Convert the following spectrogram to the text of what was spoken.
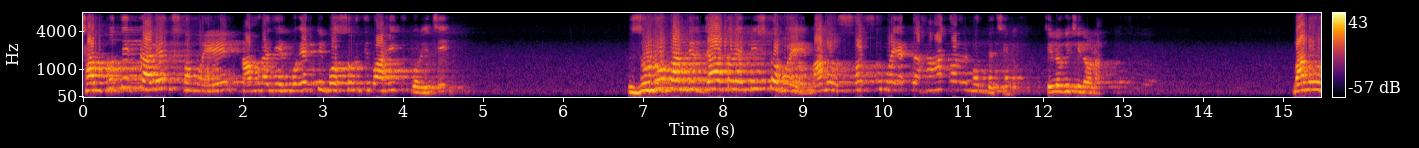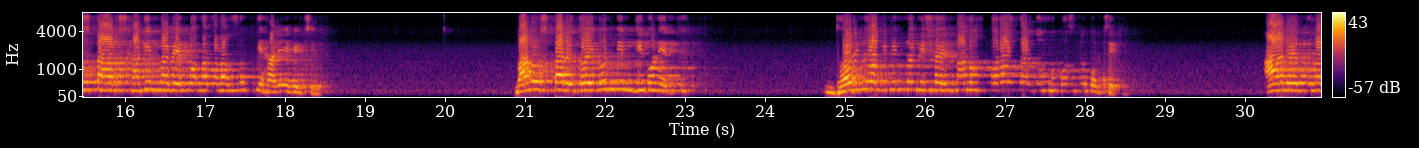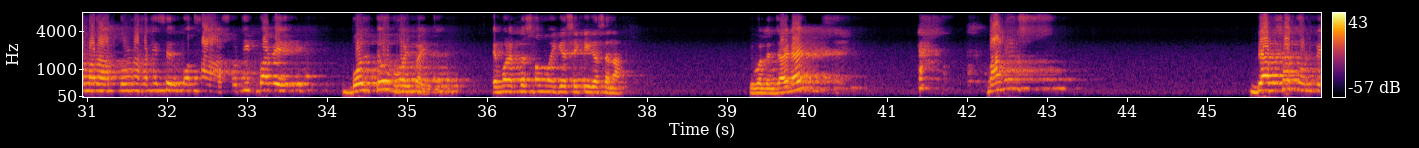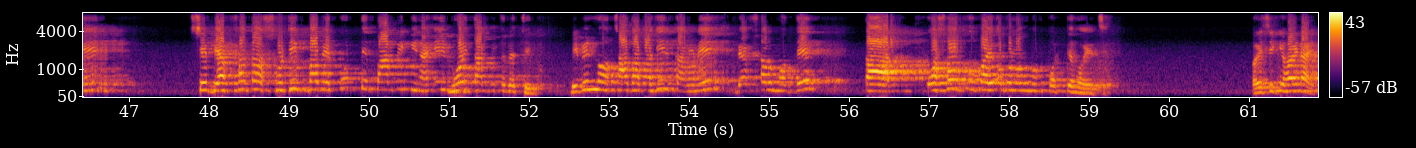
সাম্প্রতিক কালের সময়ে আমরা যে কয়েকটি বছর অতিবাহিত করেছি, জুলুম আর নির্যাতনে পিষ্ট হয়ে মানুষ সবসময় একটা হাহাকারের মধ্যে ছিল। ছিল কি ছিল না? মানুষ তার স্বাধীনভাবে কথা বলার শক্তি হারিয়ে ফেলছিল। মানুষ তার দৈনন্দিন জীবনের ধর্মীয় বিভিন্ন বিষয়ে পালন করাও তার জন্য কষ্ট করছে। ওলামারা কোরআন হাদিসের কথা সঠিকভাবে বলতেও ভয় পাইত। এমন একটা সময় গেছে কি গেছে না? কি বললেন নাই? মানুষ ব্যবসা করবে, সে ব্যবসাটা সঠিকভাবে করতে পারবে কিনা এই ভয় তার ভিতরে ছিল। বিভিন্ন চাঁদাবাজির কারণে ব্যবসার মধ্যে তার অসৎ উপায় অবলম্বন করতে হয়েছে। হয়েছে কি হয় নাই?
